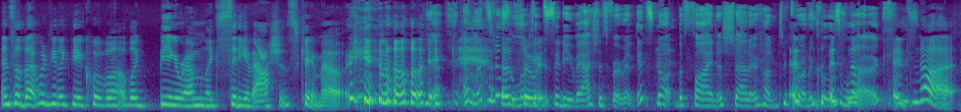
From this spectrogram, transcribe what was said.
And so that would be like the equivalent of like being around when like City of Ashes came out. You know? Like, Yeah. And let's just look so at weird. City of Ashes for a minute. It's not the finest Shadowhunter It's- Chronicles it's not- work. It's not.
